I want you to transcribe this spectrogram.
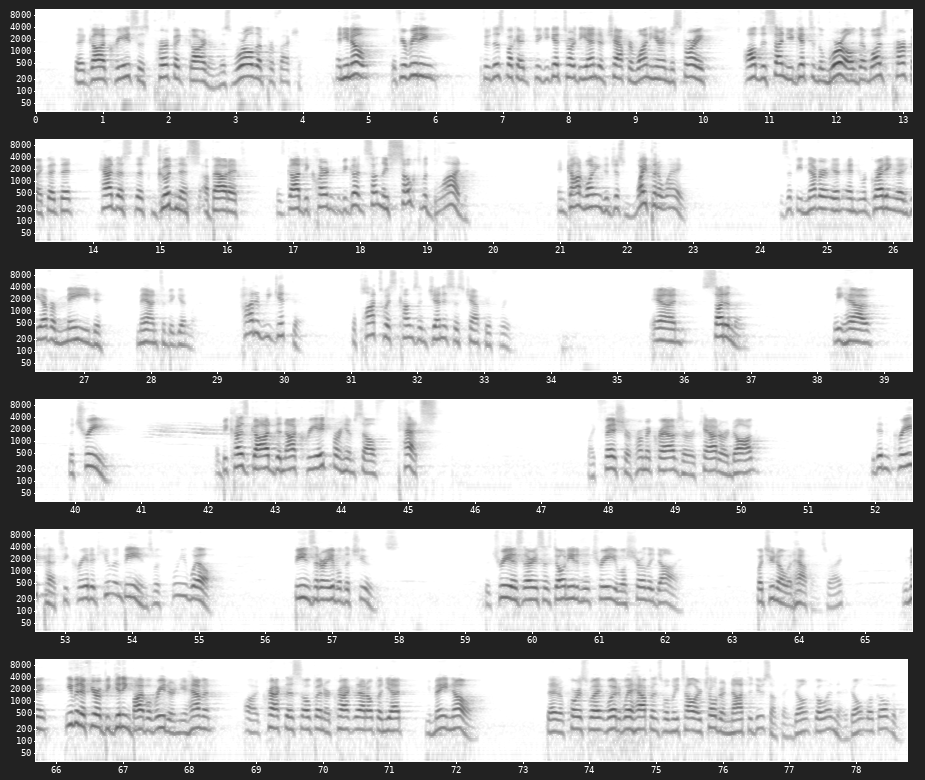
that God creates this perfect garden, this world of perfection. And you know, if you're reading through this book, you get toward the end of chapter one here in the story, all of a sudden you get to the world that was perfect, that, that had this, this goodness about it, as God declared it to be good, suddenly soaked with blood and God wanting to just wipe it away. As if he never, and, and regretting that he ever made man to begin with. How did we get there? The plot twist comes in Genesis chapter 3. And suddenly, we have the tree. And because God did not create for himself pets, like fish or hermit crabs or a cat or a dog, he didn't create pets, He created human beings with free will, beings that are able to choose. The tree is there. He says, Don't eat of the tree, you will surely die. But you know what happens, right? You may, even if you're a beginning Bible reader and you haven't uh, cracked this open or cracked that open yet, you may know that, of course, what, what, what happens when we tell our children not to do something. Don't go in there. Don't look over there.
